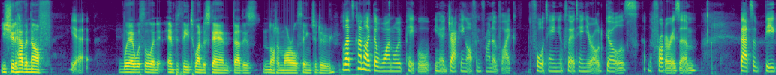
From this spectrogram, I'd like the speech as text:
You should have enough yeah, wherewithal and empathy to understand that is not a moral thing to do. Well, that's kind of like the one where people, you know, jacking off in front of like 14 or 13 year old girls, the frotteurism. That's a big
